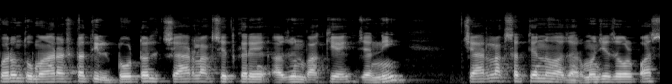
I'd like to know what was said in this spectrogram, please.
परंतु महाराष्ट्रातील टोटल चार लाख शेतकरी अजून बाकी आहेत ज्यांनी चार लाख सत्त्याण्णव हजार म्हणजे जवळपास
